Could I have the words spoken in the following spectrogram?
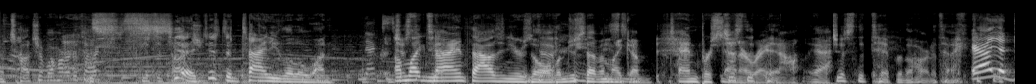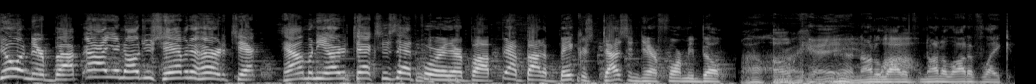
A touch of a heart attack? Just a Yeah, just a tiny little one. Next, I'm Just like nine thousand years old. I'm just having like a ten Just percenter right tip. now. Yeah. Just the tip of the heart attack. How you doing there, Bob? Ah, you know, just having a heart attack. How many heart attacks is that for you there, Bob? About a baker's dozen there for me, Bill. Well, all right. Okay. Yeah, not a lot of not a lot of like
